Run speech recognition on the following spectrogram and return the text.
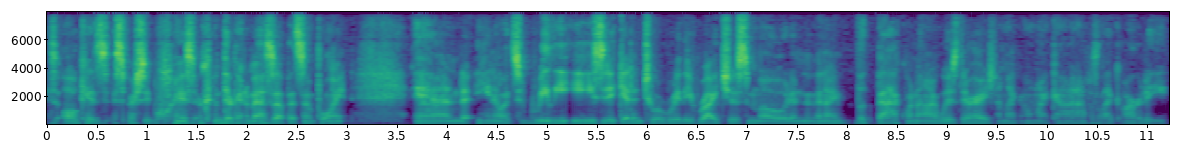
is all kids, especially boys, are they're going to mess up at some point, and you know it's really easy to get into a really righteous mode. And then I look back when I was their age, and I'm like, oh my god, I was like already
